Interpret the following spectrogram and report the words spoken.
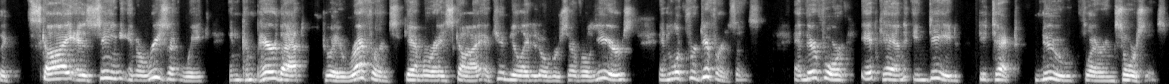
the sky as seen in a recent week and compare that to a reference gamma ray sky accumulated over several years and look for differences. And therefore, it can indeed detect new flaring sources.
